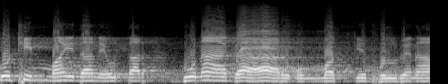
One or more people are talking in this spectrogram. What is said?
কঠিন ময়দানেও তার গুণাগার উম্মতকে ভুলবে না।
